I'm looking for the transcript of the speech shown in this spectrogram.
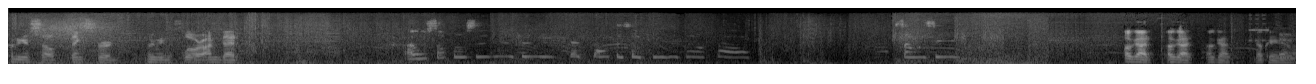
putting yourself. Thanks for putting me on the floor. I'm dead. I was so close to the sentry. So was he. Oh god, oh god, oh god. Okay, no.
